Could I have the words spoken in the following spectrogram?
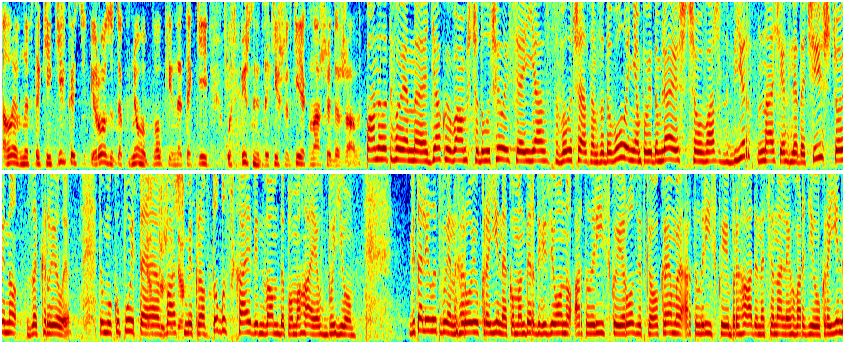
але не в такій кількості, і розвиток в нього поки не такий успішний, не такий швидкий, як в нашої держави. Пане Литвин, дякую вам, що долучилися. І Я з величезним задоволенням повідомляю, що ваш збір наші глядачі щойно закрили. Тому купуйте ваш дякую. мікроавтобус. Хай він вам допомагає в бою. Віталій Литвин, герой України, командир дивізіону артилерійської розвідки окремої артилерійської бригади Національної гвардії України.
